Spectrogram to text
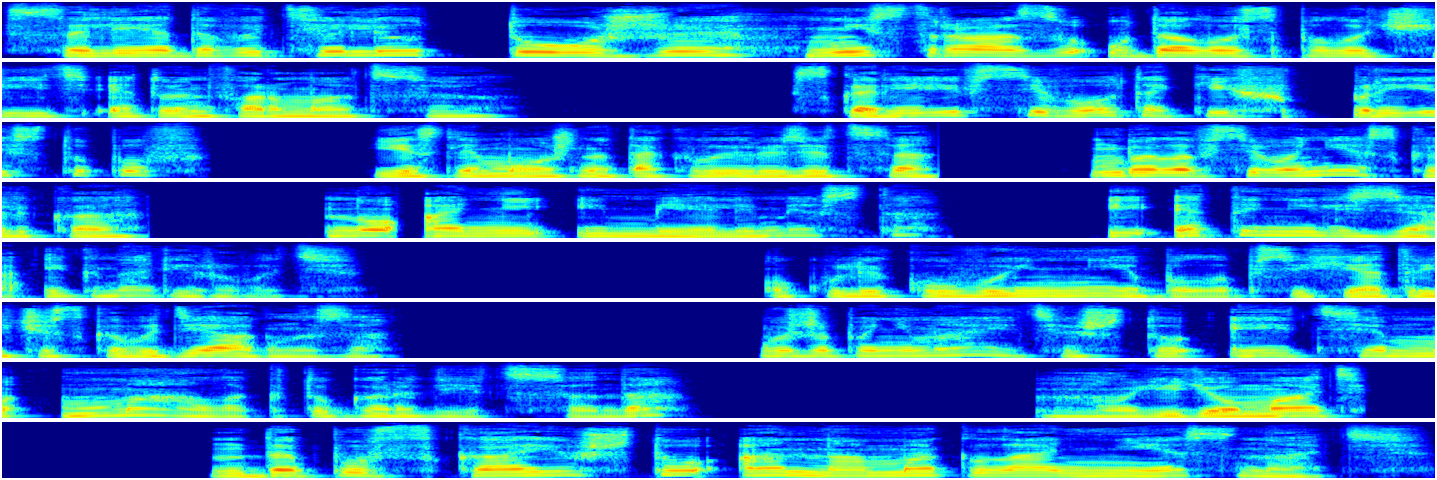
Следователю тоже не сразу удалось получить эту информацию. Скорее всего, таких приступов, если можно так выразиться, было всего несколько, но они имели место, и это нельзя игнорировать. У Куликовой не было психиатрического диагноза. Вы же понимаете, что этим мало кто гордится, да? Но ее мать... Допускаю, что она могла не знать.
